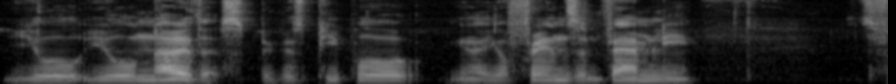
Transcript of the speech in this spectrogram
you'll you'll know this because people, you know, your friends and family, it's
